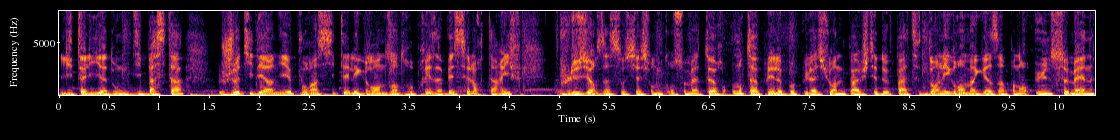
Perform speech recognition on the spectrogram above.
L'Italie a donc dit basta. Jeudi dernier, pour inciter les grandes entreprises à baisser leurs tarifs, plusieurs associations de consommateurs ont appelé la population à ne pas acheter de pâtes dans les grands magasins pendant une semaine,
